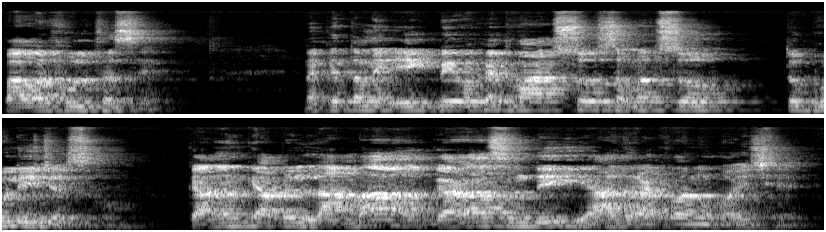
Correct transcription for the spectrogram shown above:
પાવરફુલ થશે. નકર તમે એક બે વખત વાંચશો, સમજશો, તો ભૂલી જશો. કારણ કે આપણે લાંબા ગાળા સુધી યાદ રાખવાનું હોય છે.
